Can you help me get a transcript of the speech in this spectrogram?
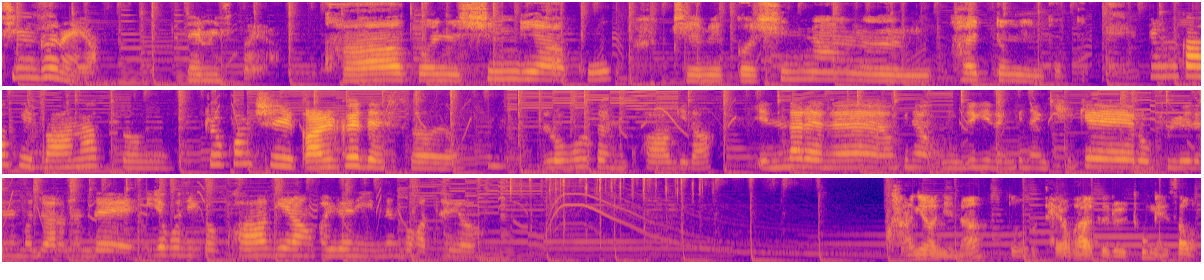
친근해요. 재밌어요. 과학은 신기하고 재밌고 신나는 활동인 것 같아요. 생각이 많았어요. 조금씩 알게 됐어요. 로봇은 과학이다. 옛날에는 그냥 움직이는 그냥 기계로 분류되는 건 줄 알았는데 이제 보니까 과학이랑 관련이 있는 것 같아요. 강연이나 또 대화들을 통해서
